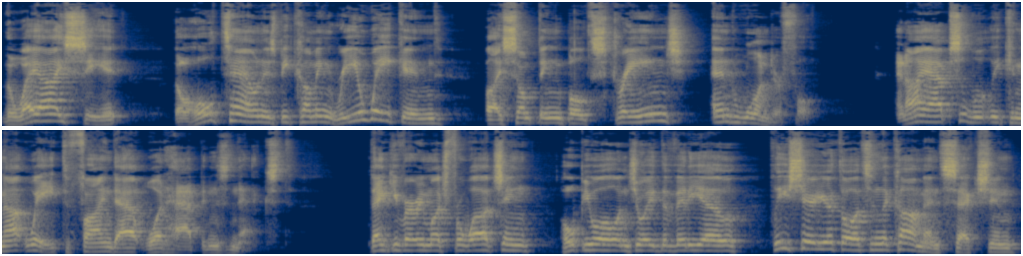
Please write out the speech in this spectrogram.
The way I see it, the whole town is becoming reawakened by something both strange and wonderful. And I absolutely cannot wait to find out what happens next. Thank you very much for watching. Hope you all enjoyed the video. Please share your thoughts in the comments section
